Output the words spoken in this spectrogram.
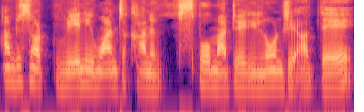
I'm just not really one to kind of spill my dirty laundry out there.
